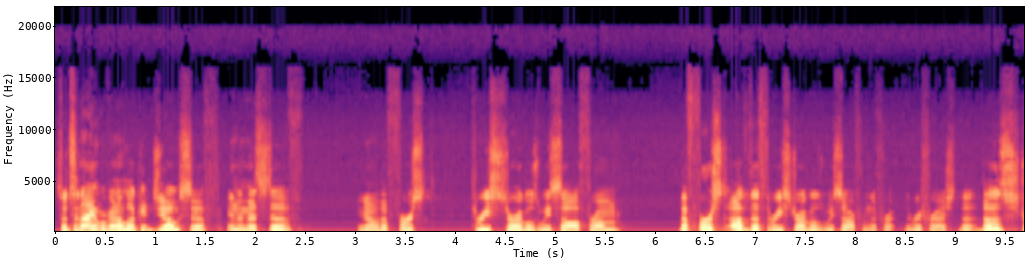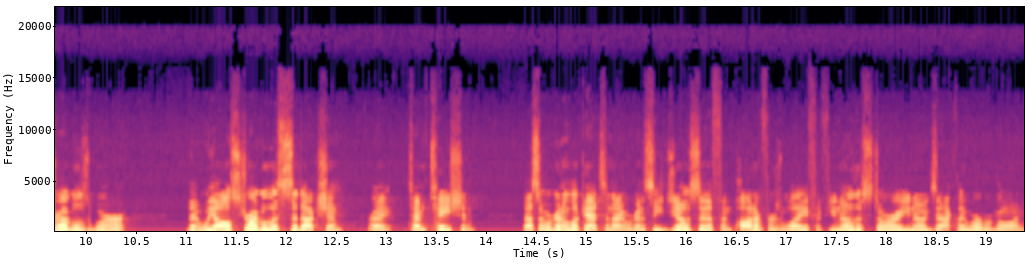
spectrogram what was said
So tonight we're going to look at Joseph in the midst of, you know, the first three struggles we saw from the first of the three struggles we saw from the, the refresh. The, those struggles were that we all struggle with seduction, right? Temptation. That's what we're going to look at tonight. We're going to see Joseph and Potiphar's wife. If you know the story, you know exactly where we're going.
